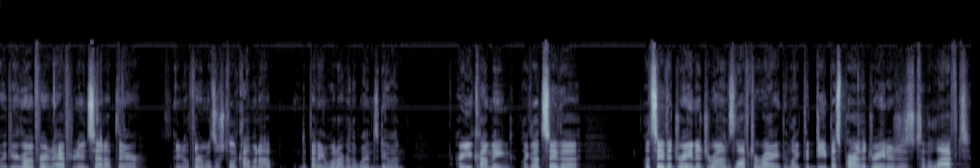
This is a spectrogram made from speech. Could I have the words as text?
if you're going for an afternoon setup there, you know, thermals are still coming up, depending on whatever the wind's doing. Are you coming like let's say the let's say the drainage runs left to right and like the deepest part of the drainage is to the left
